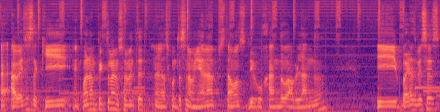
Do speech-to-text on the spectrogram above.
a, veces aquí, bueno, en Pictoline usualmente en las juntas en la mañana pues, estamos dibujando, hablando. Y varias veces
